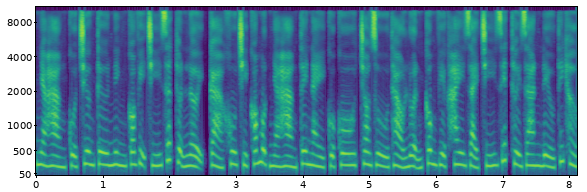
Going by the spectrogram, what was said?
Nhà hàng của Trương Tư Ninh có vị trí rất thuận lợi, cả khu chỉ có một nhà hàng tây này của cô cho dù thảo luận công việc hay giải trí giết thời gian đều thích hợp.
